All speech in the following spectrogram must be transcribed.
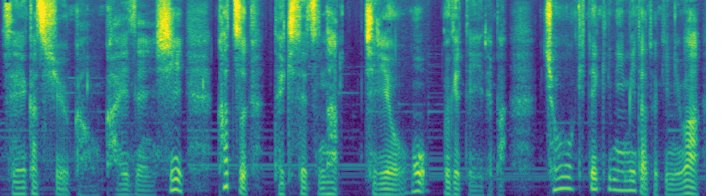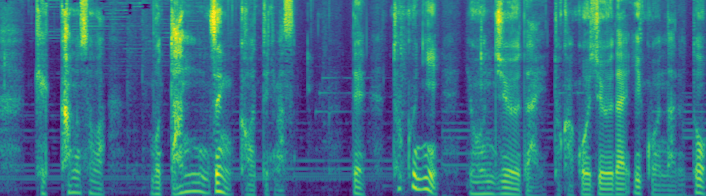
生活習慣を改善し、かつ適切な治療を受けていれば、長期的に見た時には結果の差はもう断然変わってきます。で、特に40代とか50代以降になると、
